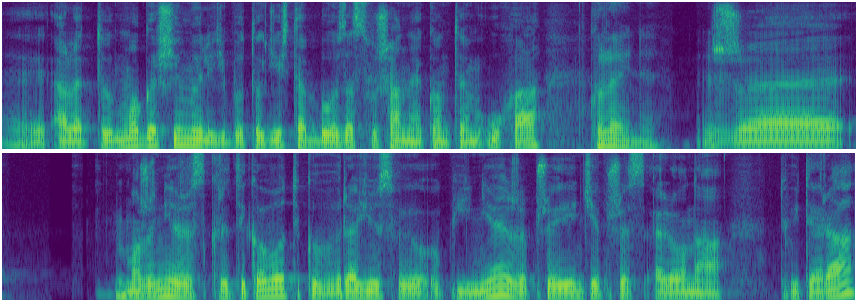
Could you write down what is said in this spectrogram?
y, ale to mogę się mylić, bo to gdzieś tam było zasłyszane kątem ucha, Kolejny. że może nie, że skrytykował, tylko wyraził swoją opinię, że przejęcie przez Elona Twittera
